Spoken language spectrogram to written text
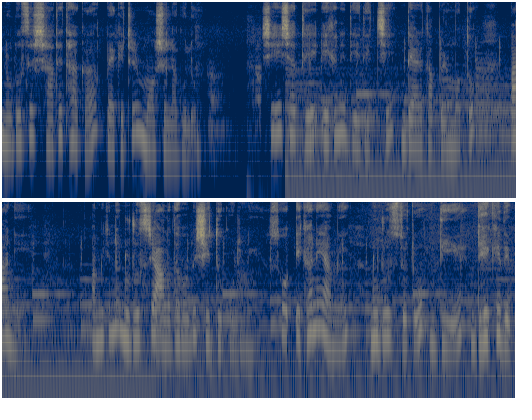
নুডলসের সাথে থাকা প্যাকেটের মশলাগুলো। সেই সাথে এখানে দিয়ে দিচ্ছি দেড় কাপের মতো পানি। আমি কিন্তু নুডলসটি আলাদাভাবে সিদ্ধ করিনি। সো এখানে আমি নুডলস দুটো দিয়ে ঢেকে দেব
